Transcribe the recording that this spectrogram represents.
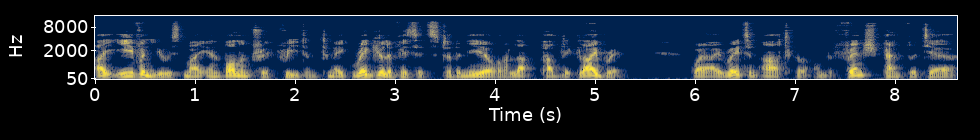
I even used my involuntary freedom to make regular visits to the Niort Public Library, where I wrote an article on the French pamphleteer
